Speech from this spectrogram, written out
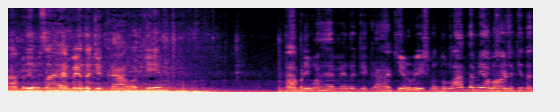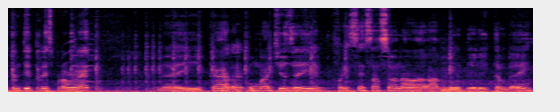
abrimos a revenda de carro aqui. Abrimos a revenda de carro aqui em Richmond, do lado da minha loja aqui da 33 Pro Rap. né? E cara, com o Matias aí foi sensacional a vinda dele aí também.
